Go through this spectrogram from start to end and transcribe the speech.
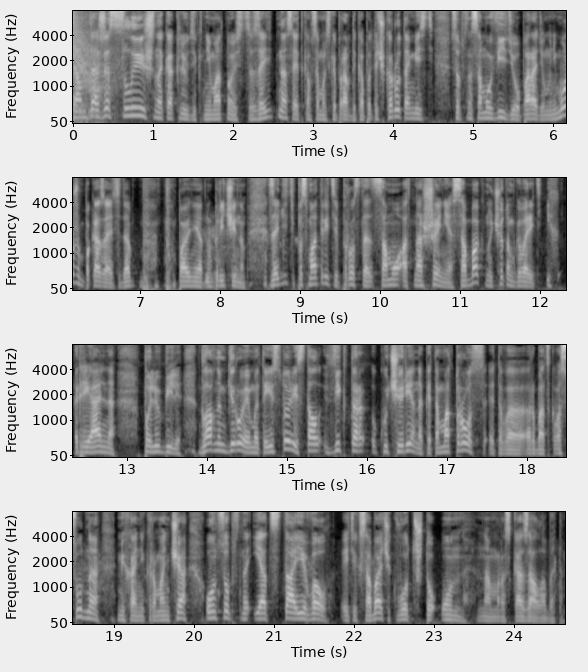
Там даже слышно, как люди к ним относятся. Зайдите на сайт комсомольской правды kp.ру, там есть, собственно, само видео по радио мы не можем показать, да, по понятным причинам. Зайдите, посмотрите просто само отношение собак, ну что там говорить, их реально полюбили. Главным героем этой истории стал Виктор Кучеренок, это матрос этого рыбацкого судна, механик Романча. Он, собственно, и отстаивал этих собачек, вот что он нам рассказал об этом.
